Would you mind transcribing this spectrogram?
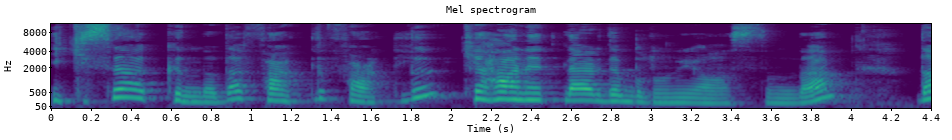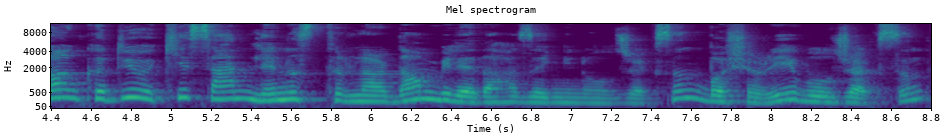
ikisi hakkında da farklı farklı kehanetlerde bulunuyor aslında. Danka diyor ki sen Lannister'lardan bile daha zengin olacaksın, başarıyı bulacaksın.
